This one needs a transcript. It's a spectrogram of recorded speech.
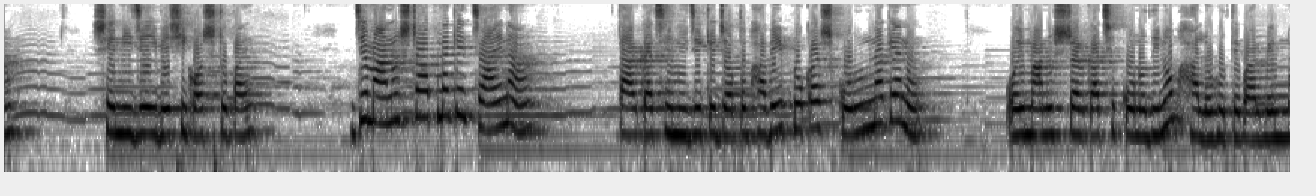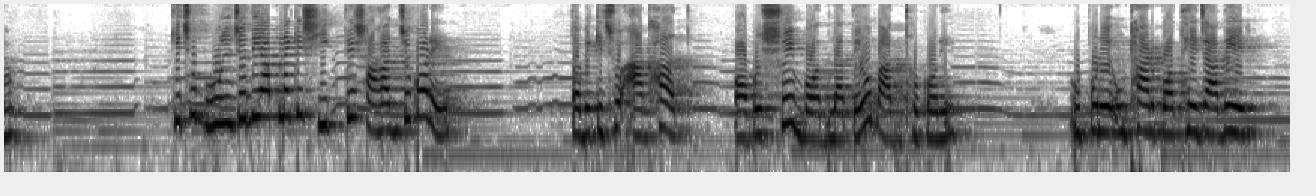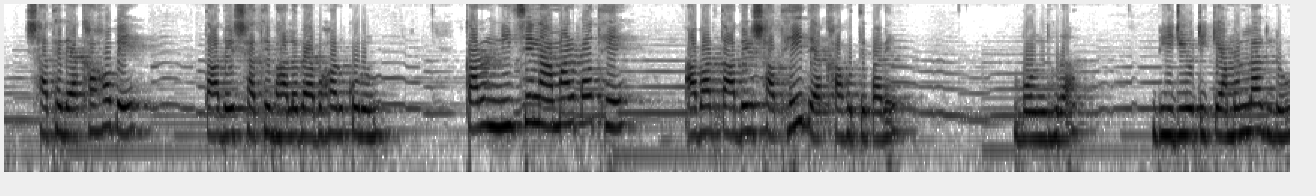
সে নিজেই বেশি কষ্ট পায়। যে মানুষটা আপনাকে চায় না, তার কাছে নিজেকে যতভাবেই প্রকাশ করুন না কেন ওই মানুষটার কাছে কোনোদিনও ভালো হতে পারবেন না। কিছু ভুল যদি আপনাকে শিখতে সাহায্য করে, তবে কিছু আঘাত অবশ্যই বদলাতেও বাধ্য করে। উপরে উঠার পথে যাদের সাথে দেখা হবে, তাদের সাথে ভালো ব্যবহার করুন। কারণ নিচে নামার পথে আবার তাদের সাথেই দেখা হতে পারে। বন্ধুরা, ভিডিওটি কেমন লাগল?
